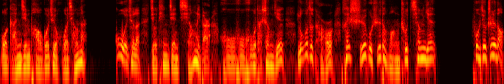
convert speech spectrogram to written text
我赶紧跑过去火墙那儿，过去了就听见墙里边呼呼呼的声音，炉子口还时不时的往出呛烟。我就知道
